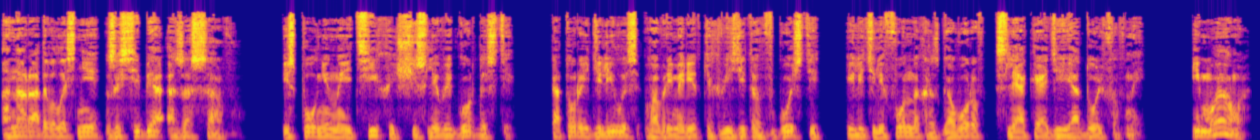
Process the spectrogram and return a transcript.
Она радовалась не за себя, а за Савву, исполненной тихой, счастливой гордости, которой делилась во время редких визитов в гости или телефонных разговоров с Леокадией Адольфовной. И мама,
